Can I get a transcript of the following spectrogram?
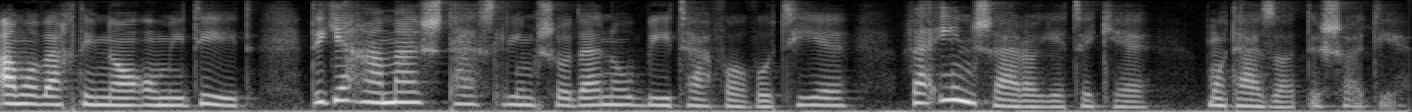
اما وقتی ناامیدید دیگه همش تسلیم شدن و بیتفاوتیه و این شرایطه که متضاد شادیه.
